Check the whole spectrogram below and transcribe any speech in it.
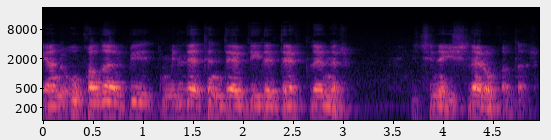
Yani o kadar bir milletin derdiyle dertlenir. İçine işler o kadar.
